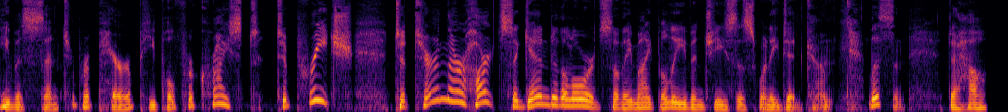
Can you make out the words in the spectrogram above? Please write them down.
He was sent to prepare people for Christ, to preach, to turn their hearts again to the Lord so they might believe in Jesus when he did come. Listen to how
